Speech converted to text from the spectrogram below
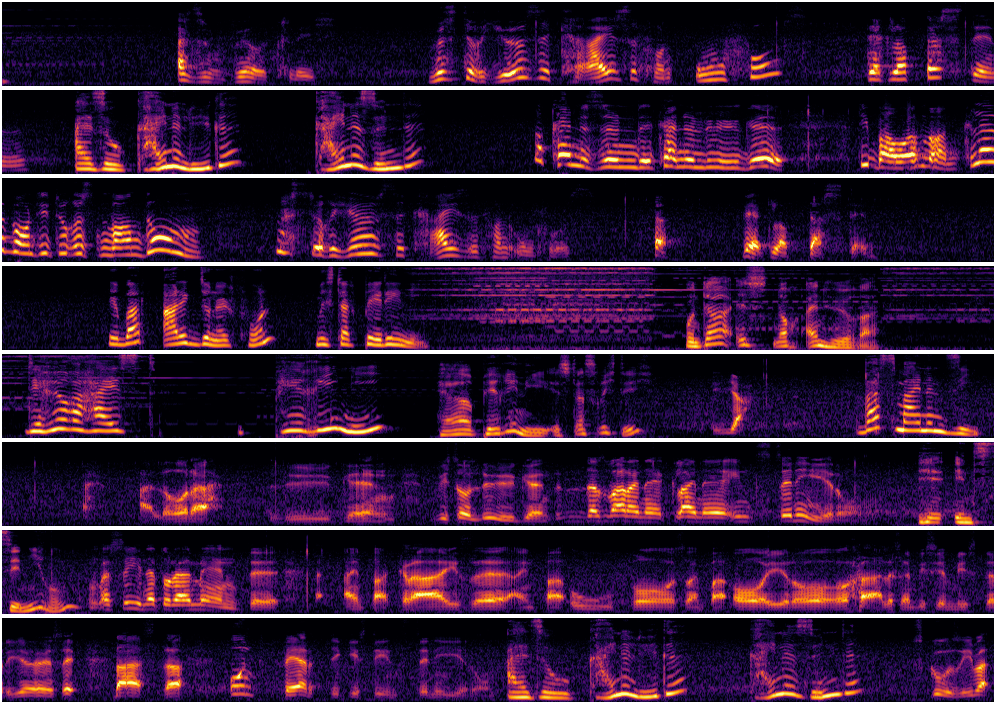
Also wirklich. Mysteriöse Kreise von UFOs? Wer glaubt das denn? Also keine Lüge? Keine Sünde? Na, Keine Sünde, keine Lüge. Die Bauern waren clever und die Touristen waren dumm. Mysteriöse Kreise von UFOs. Ha, wer glaubt das denn? এবার আরেকজনের phone mister Perini Und da ist noch ein Hörer. Der Hörer heißt Perini. Herr Perini, ist das richtig? Ja. Was meinen Sie? Allora, Lügen. Wieso Lügen? Das war eine kleine Inszenierung. Äh, Inszenierung? Sì, naturalmente. Ein paar Kreise, ein paar UFOs, ein paar Euro, alles ein bisschen mysteriös. Basta. Und fertig ist die Inszenierung. Also keine Lüge? Keine Sünde? Scusi, ma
